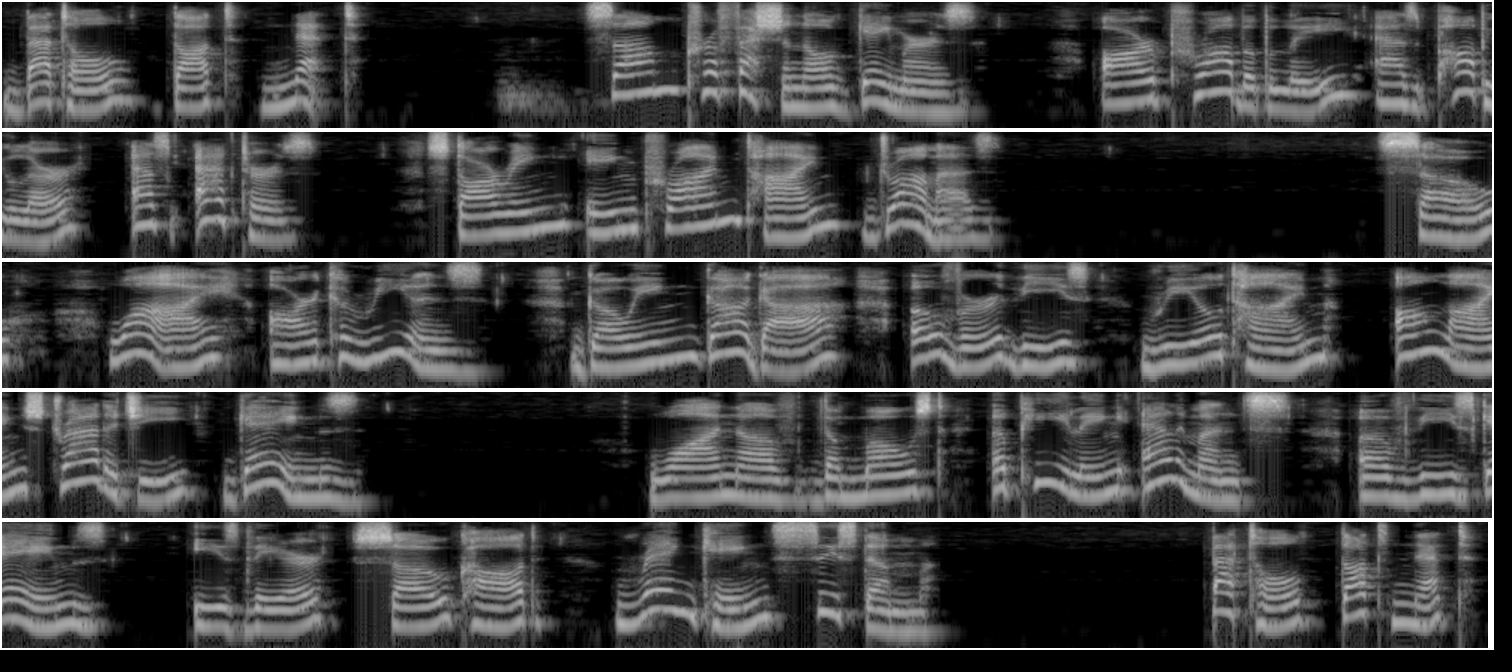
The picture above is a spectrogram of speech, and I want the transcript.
battle.net. Some professional gamers are probably as popular as actors starring in prime time dramas. So, why are Koreans going gaga over these real time online strategy games? One of the most appealing elements of these games is their so called ranking system. Battle.net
